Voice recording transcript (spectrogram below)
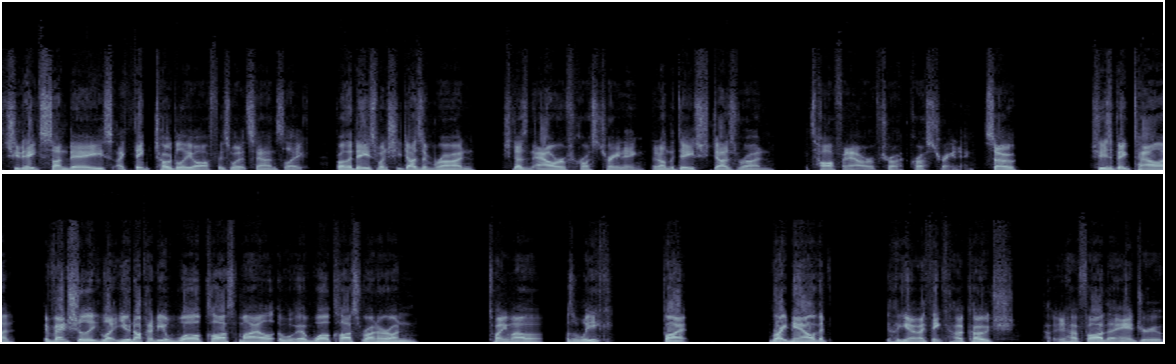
she takes Sundays, I think totally off is what it sounds like. But on the days when she doesn't run, she does an hour of cross training, and on the days she does run, it's half an hour of cross training. So she's a big talent. Eventually, like you're not going to be a world class mile, a world class runner on 20 miles a week, but right now that you know, I think her coach and her father Andrew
